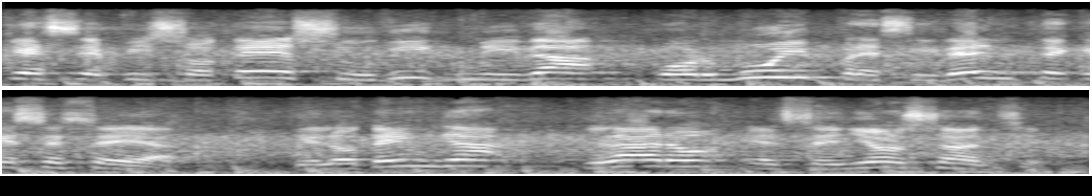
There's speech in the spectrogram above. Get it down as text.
que se pisotee su dignidad por muy presidente que se sea. Que lo tenga claro el señor Sánchez.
